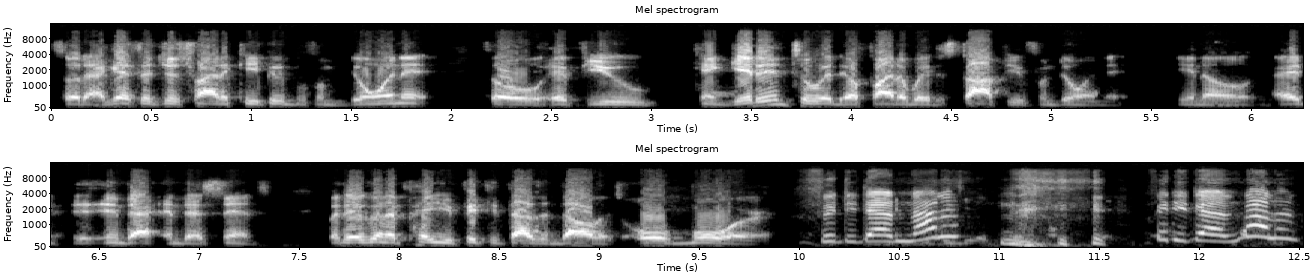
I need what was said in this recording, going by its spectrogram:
So I guess they're just trying to keep people from doing it. So if you can get into it, they'll find a way to stop you from doing it. You know, in- in that in that sense. But they're going to pay you fifty thousand dollars or more. Fifty thousand dollars. Fifty thousand dollars.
